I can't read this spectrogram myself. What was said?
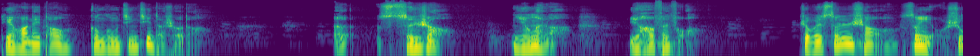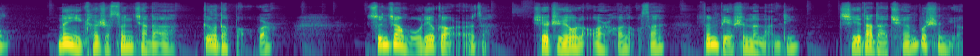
电话那头恭恭敬敬的说道：“呃，孙少，您来了，有何吩咐？”这位孙少，孙有树。那可是孙家的疙瘩宝贝儿。孙家五六个儿子，却只有老二和老三分别生了男丁，其他的全部是女儿。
